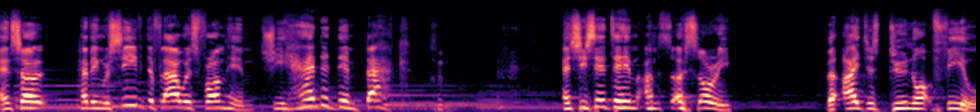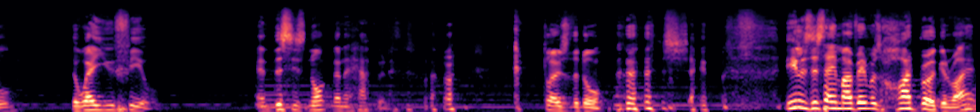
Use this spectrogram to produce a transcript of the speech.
And so, having received the flowers from him, she handed them back. and she said to him, I'm so sorry, but I just do not feel the way you feel. And this is not going to happen. Close the door. Shame. Needless to say, my friend was heartbroken, right?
